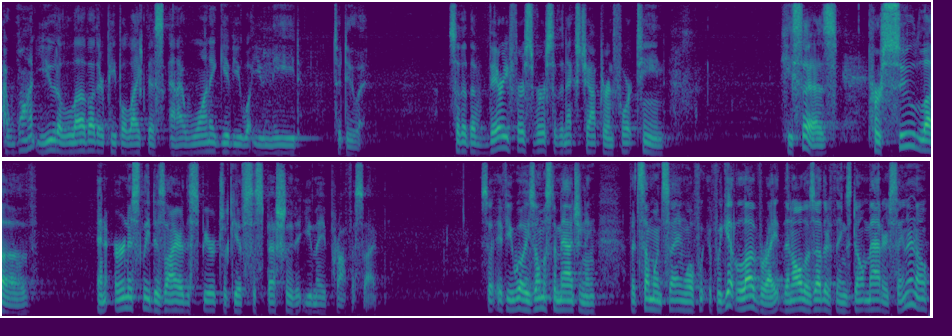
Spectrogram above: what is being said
I want you to love other people like this, and I want to give you what you need to do it. So that the very first verse of the next chapter in 14, he says, Pursue love and earnestly desire the spiritual gifts, especially that you may prophesy. So, if you will, he's almost imagining that someone's saying, well, if we, if we get love right, then all those other things don't matter. He's saying, no, no,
